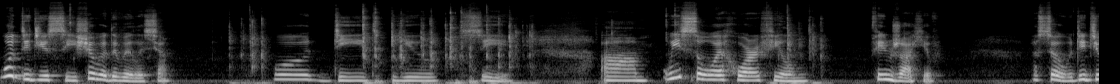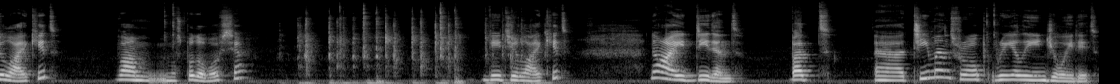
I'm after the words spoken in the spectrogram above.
What did you see? Що ви дивилися? What did you see? Um, we saw a horror film. Фільм жахів. So, did you like it? Вам сподобався? Did you like it? No, I didn't. But uh, Tim and Rob really enjoyed it.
